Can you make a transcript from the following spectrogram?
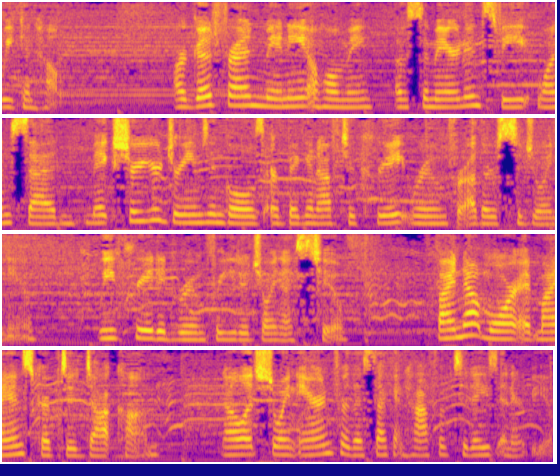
we can help. Our good friend Manny Ohonme of Samaritan's Feet once said, Make sure your dreams and goals are big enough to create room for others to join you. We've created room for you to join us too. Find out more at myunscripted.com. Now let's join Aaron for the second half of today's interview.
